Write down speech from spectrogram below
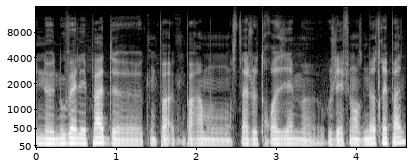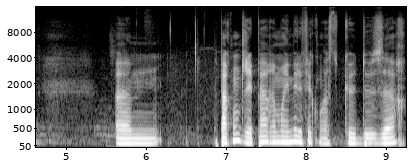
une nouvelle EHPAD euh, compa- comparé à mon stage de troisième euh, où j'avais fait dans une autre EHPAD. Euh, par contre j'ai pas vraiment aimé le fait qu'on reste que deux heures.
